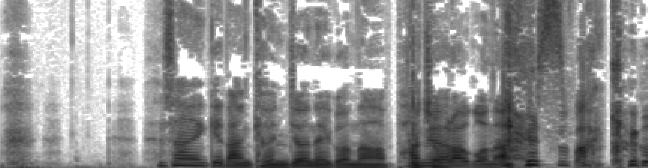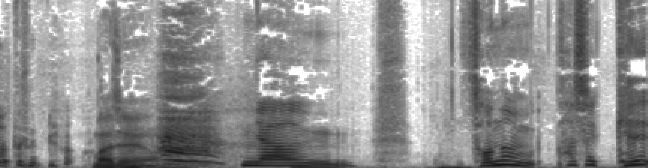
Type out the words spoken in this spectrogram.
세상에게 난 견뎌내거나 파멸하거나 할 수밖에거든요. 맞아요. 그냥 음. 저는 사실 개,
